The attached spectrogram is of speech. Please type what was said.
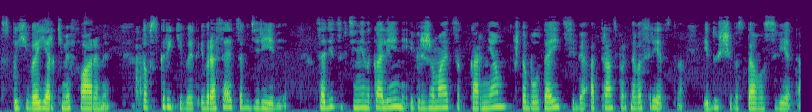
вспыхивая яркими фарами, то вскрикивает и бросается в деревья, садится в тени на колени и прижимается к корням, чтобы утаить себя от транспортного средства, идущего с того света.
